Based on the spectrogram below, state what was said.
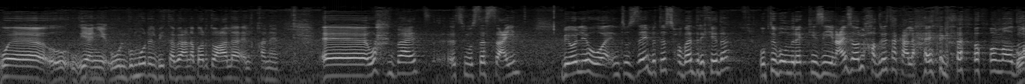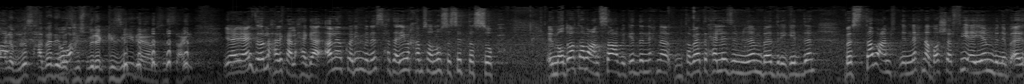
ويعني والجمهور اللي بيتابعنا برضو على القناة. أه واحد باعت اسمه أستاذ سعيد بيقول لي هو أنتوا إزاي بتصحوا بدري كده وبتبقوا مركزين؟ عايزه أقول لحضرتك على حاجة. هو الموضوع إحنا بنصحى بدري بس مش مركزين يا أستاذ سعيد. يعني عايزه أقول لحضرتك على حاجة. أنا وكريم بنصحى تقريبا 5 ونص 6 الصبح. الموضوع طبعا صعب جدا إن إحنا بطبيعة الحال لازم ننام بدري جدا. بس طبعا إن إحنا بشر في أيام بنبقى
